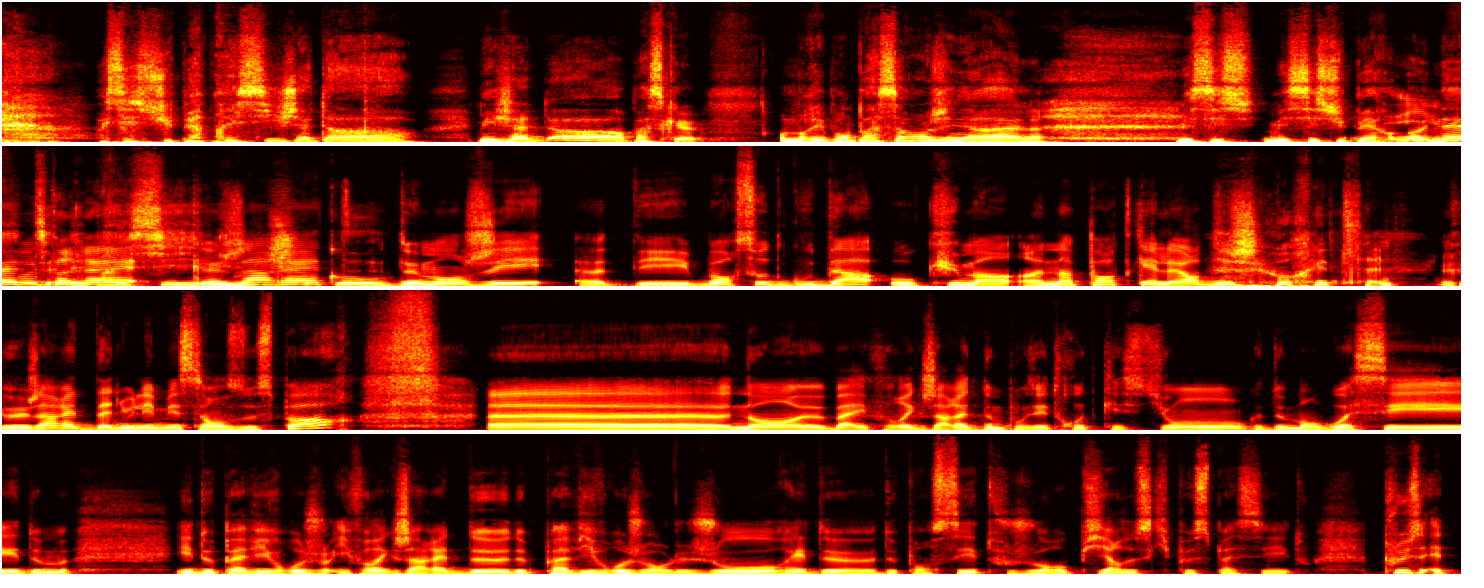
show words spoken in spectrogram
Ouais, C'est super précis, j'adore. Mais j'adore parce que on me répond pas ça en général. Mais c'est mais c'est super Il honnête et précis. que j'arrête de manger euh, des morceaux de gouda au cumin à n'importe quelle heure du jour et de la nuit. Que j'arrête d'annuler mes séances de sport. Euh, non, euh, bah, il faudrait que j'arrête de me poser trop de questions, que de m'angoisser, de me et de pas vivre au jour. Il faudrait que j'arrête de, de pas vivre au jour le jour et de, de penser toujours au pire de ce qui peut se passer et tout. Plus être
